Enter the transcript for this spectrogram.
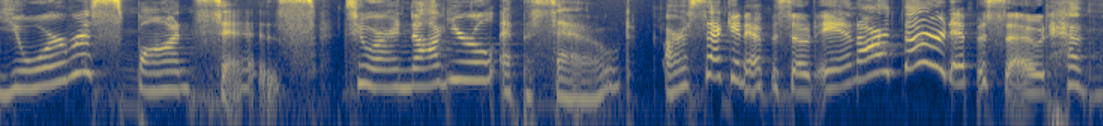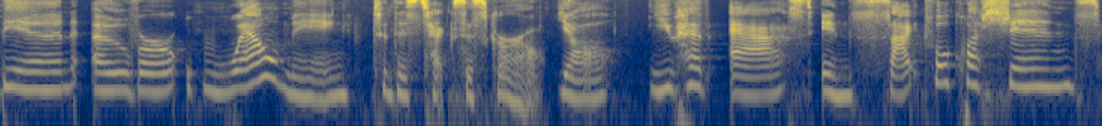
Your responses to our inaugural episode, our second episode, and our third episode have been overwhelming to this Texas girl. Y'all, you have asked insightful questions.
